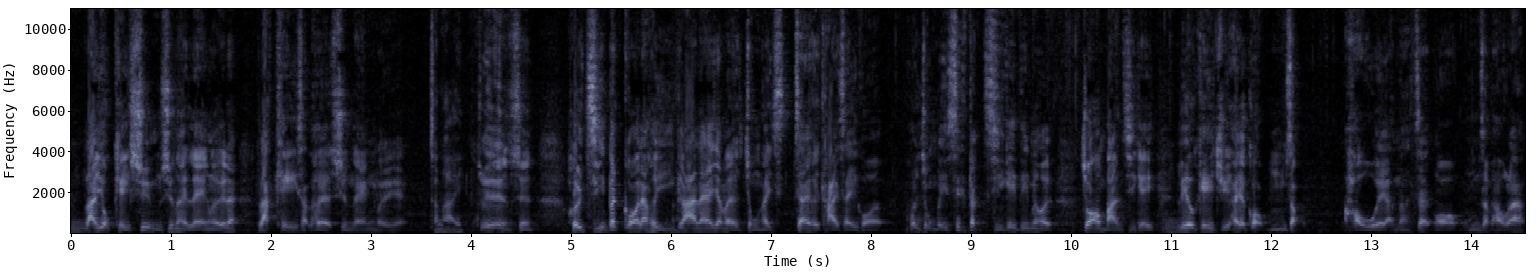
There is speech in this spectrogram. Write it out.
嗯嗱，玉琪算唔算係靚女咧？嗱，其實佢係算靚女嘅。真係最呢樣算，佢只不過咧，佢而家咧，因為仲係即係佢太細個，佢仲未識得自己點樣去裝扮自己。你要記住，喺一個五十後嘅人啊，即係我五十後啦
